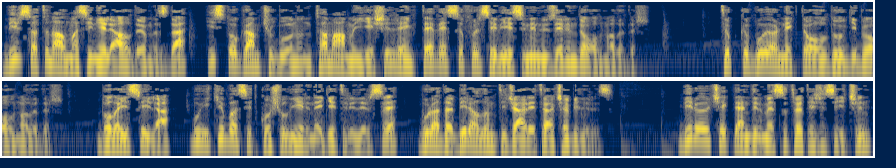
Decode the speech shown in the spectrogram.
Bir satın alma sinyali aldığımızda, histogram çubuğunun tamamı yeşil renkte ve sıfır seviyesinin üzerinde olmalıdır. Tıpkı bu örnekte olduğu gibi olmalıdır. Dolayısıyla, bu iki basit koşul yerine getirilirse, burada bir alım ticareti açabiliriz. Bir ölçeklendirme stratejisi için,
